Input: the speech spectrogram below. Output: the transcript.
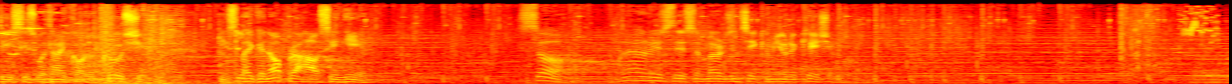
This is what I call a cruise ship. It's like an opera house in here. So, where is this emergency communication room?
